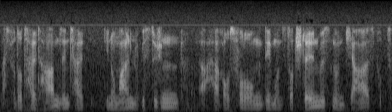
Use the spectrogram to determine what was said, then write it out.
Was wir dort halt haben, sind halt die normalen logistischen Herausforderungen, denen wir uns dort stellen müssen. Und ja, es wird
